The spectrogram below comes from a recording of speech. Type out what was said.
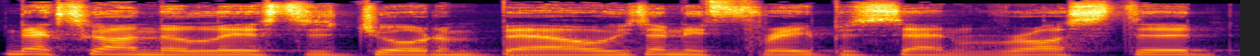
Next guy on the list is Jordan Bell. He's only 3% rostered.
